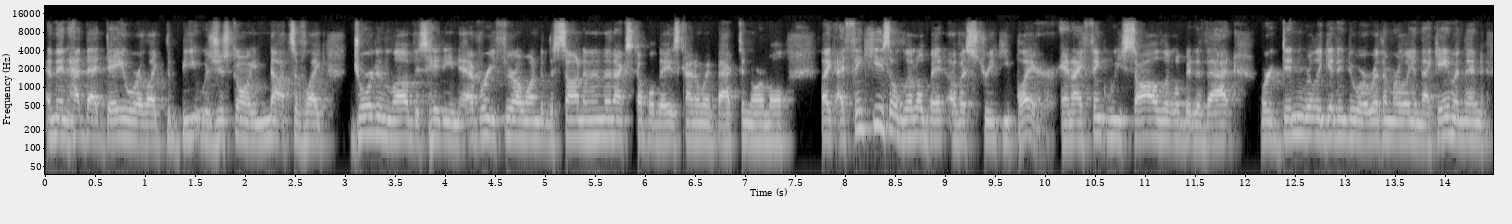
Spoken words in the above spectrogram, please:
and then had that day where like the beat was just going nuts of like Jordan Love is hitting every throw under the sun, and then the next couple days kind of went back to normal. Like I think he's a little bit of a streaky player, and I think we saw a little bit of that where it didn't really get into a rhythm early in that game, and then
